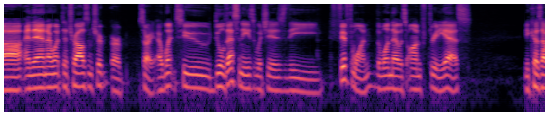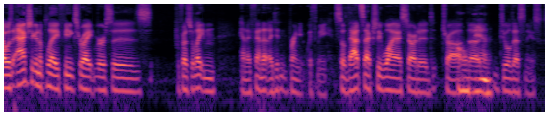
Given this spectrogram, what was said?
Uh, and then I went to Trials and Trip, or sorry, I went to Dual Destinies, which is the fifth one, the one that was on 3DS, because I was actually going to play Phoenix Wright versus Professor Layton, and I found out I didn't bring it with me. So that's actually why I started Trial Oh, uh. Dual Destinies.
